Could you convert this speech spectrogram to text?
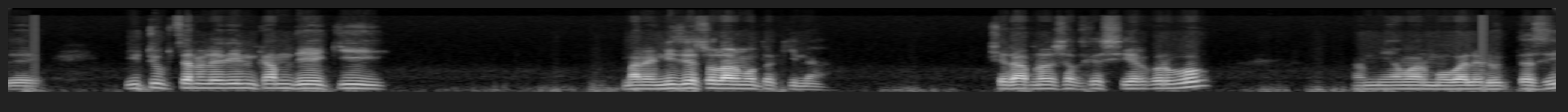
যে ইউটিউব চ্যানেলের ইনকাম দিয়ে কি মানে নিজে চলার মতো কিনা। সেটা আপনাদের সাথে শেয়ার করব। আমি আমার মোবাইলে ঢুকতেছি।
